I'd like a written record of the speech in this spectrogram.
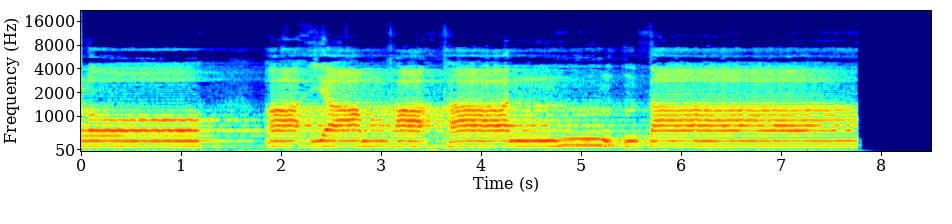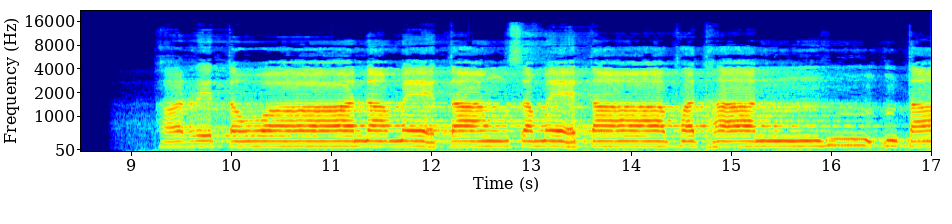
โลอะยามภะทันตา ภริตวานาเมตังสเมตาพทันตา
